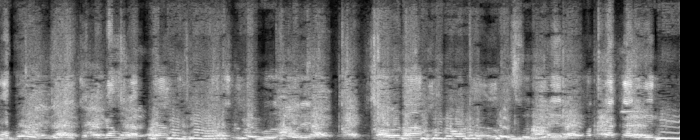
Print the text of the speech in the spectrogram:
অবরোধ চট্টগ্রাম অবরোধ করে হাওড়া রইসুদ্দিনের হত্যাকারীদের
